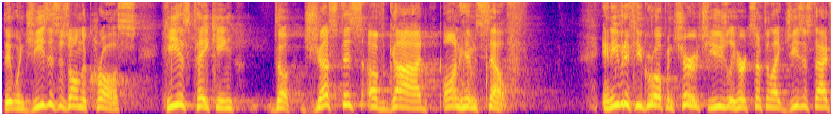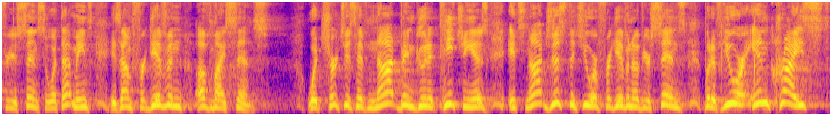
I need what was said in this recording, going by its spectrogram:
that when Jesus is on the cross, he is taking the justice of God on himself. And even if you grew up in church, you usually heard something like, Jesus died for your sins. So, what that means is, I'm forgiven of my sins. What churches have not been good at teaching is, it's not just that you are forgiven of your sins, but if you are in Christ,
